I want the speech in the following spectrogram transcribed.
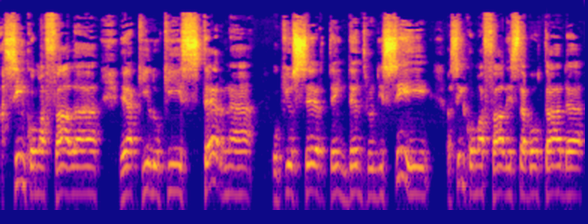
assim como a fala é aquilo que externa o que o ser tem dentro de si, assim como a fala está voltada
